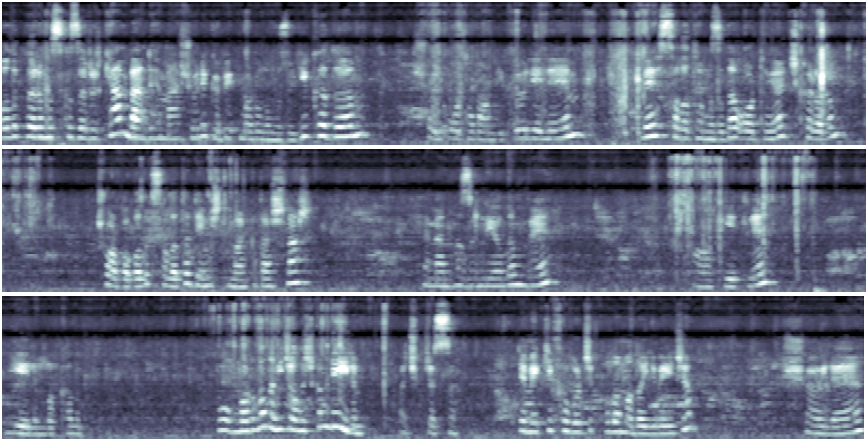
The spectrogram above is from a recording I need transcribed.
Balıklarımız kızarırken ben de hemen şöyle göbek marulumuzu yıkadım. Şöyle ortadan bir bölelim ve salatamızı da ortaya çıkaralım. Çorba balık salata demiştim arkadaşlar. Hemen hazırlayalım ve afiyetle yiyelim bakalım. Bu marula da hiç alışkın değilim açıkçası. Demek ki kıvırcık bulamadı Ali Beyciğim. Şöyle.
